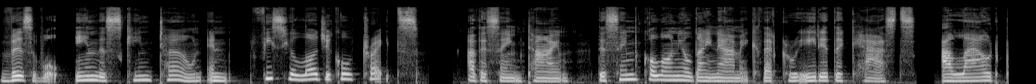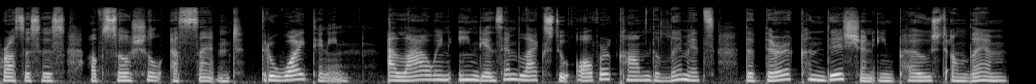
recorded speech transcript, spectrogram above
visible in the skin tone and physiological traits. At the same time, the same colonial dynamic that created the castes allowed processes of social ascent through whitening, allowing Indians and blacks to overcome the limits that their condition imposed on them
